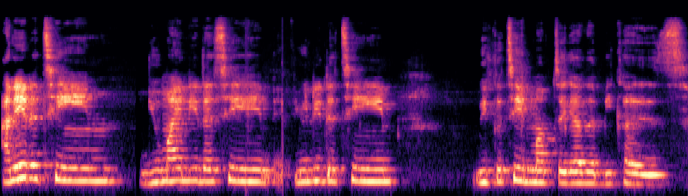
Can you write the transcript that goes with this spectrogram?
I need a team. You might need a team. If you need a team, we could team up together because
